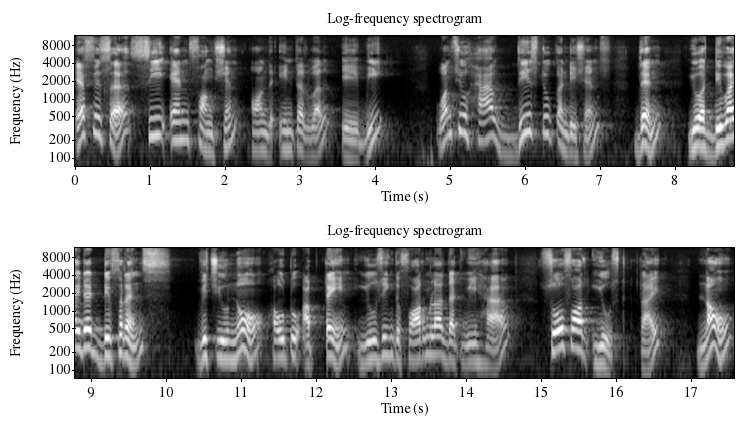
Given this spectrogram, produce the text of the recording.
f is a C n function on the interval a b. Once you have these two conditions, then your divided difference which you know how to obtain using the formula that we have so far used right now,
